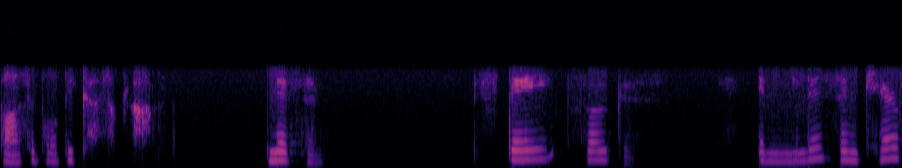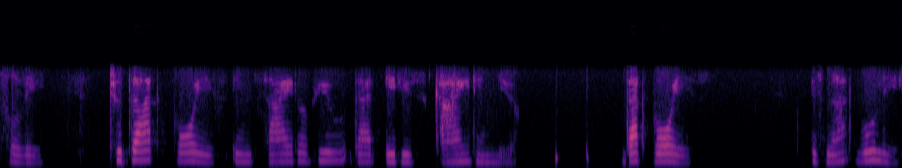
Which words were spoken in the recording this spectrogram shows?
possible because of love. Listen, stay focused and listen carefully to that voice inside of you that it is guiding you. That voice is not bully.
